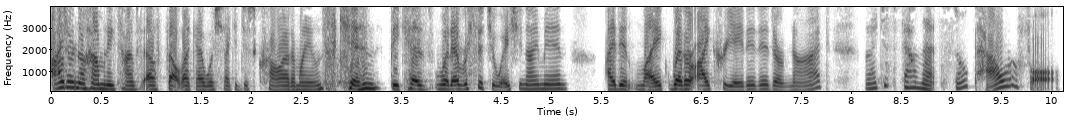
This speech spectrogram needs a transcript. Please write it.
I don't know how many times I've felt like I wish I could just crawl out of my own skin because whatever situation I'm in, I didn't like, whether I created it or not. And I just found that so powerful.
